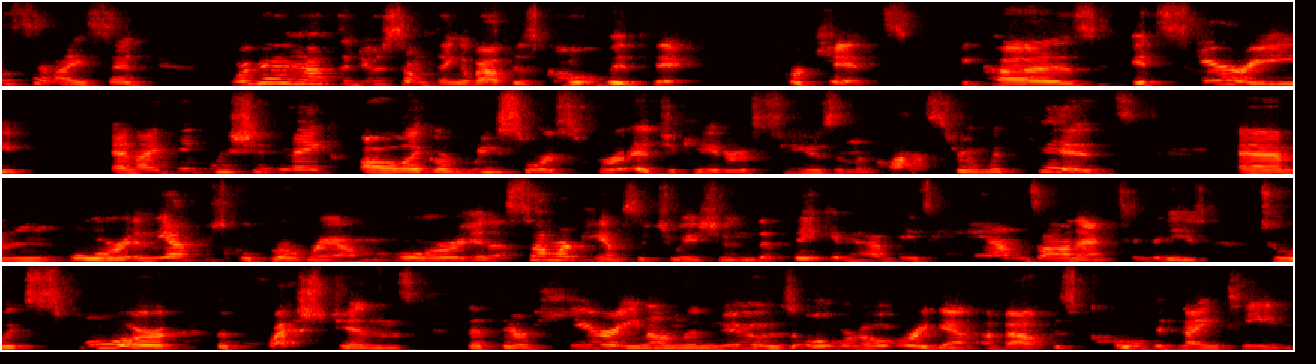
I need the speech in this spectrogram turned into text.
listen, I said, we're going to have to do something about this COVID thing for kids because it's scary. And I think we should make uh, like a resource for educators to use in the classroom with kids um, or in the after school program or in a summer camp situation that they can have these hands-on activities to explore the questions that they're hearing on the news over and over again about this COVID 19.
